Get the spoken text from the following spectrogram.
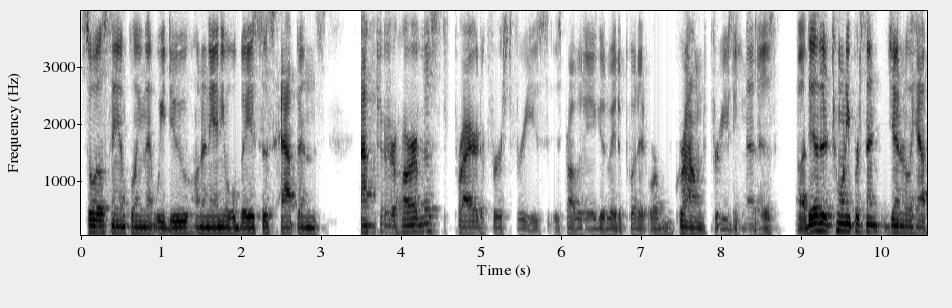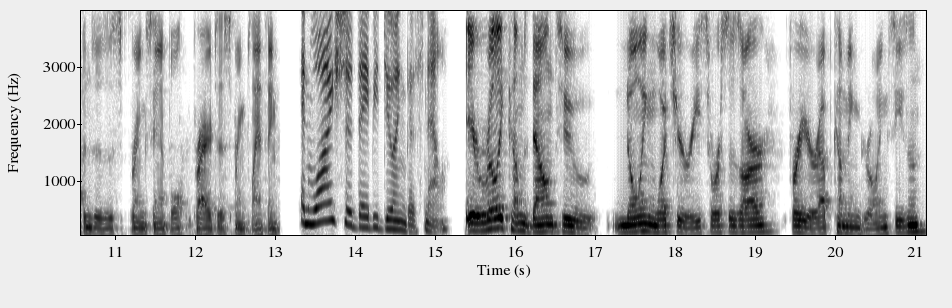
soil sampling that we do on an annual basis happens after harvest prior to first freeze is probably a good way to put it or ground freezing that is uh, the other 20% generally happens as a spring sample prior to spring planting. And why should they be doing this now? It really comes down to knowing what your resources are for your upcoming growing season.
